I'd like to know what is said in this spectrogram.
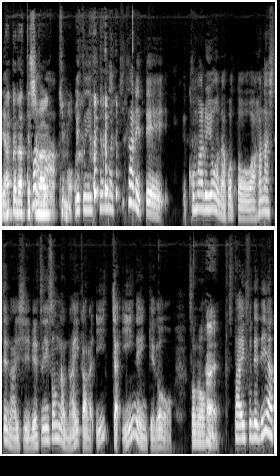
なくなってしまう気も。別にそんな聞かれて困るようなことは話してないし、別にそんなんないからいいっちゃいいねんけど、その、はい。スタイフで出会っ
